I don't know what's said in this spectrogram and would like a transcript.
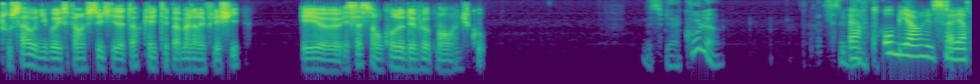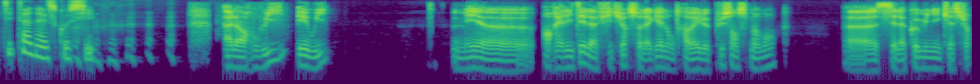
tout ça au niveau expérience utilisateur qui a été pas mal réfléchi. Et, euh, et ça, c'est en cours de développement, ouais, du coup. Mais c'est bien cool. Ça a l'air trop bien et ça a l'air titanesque aussi. Alors oui et oui, mais euh, en réalité la feature sur laquelle on travaille le plus en ce moment, euh, c'est la communication.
